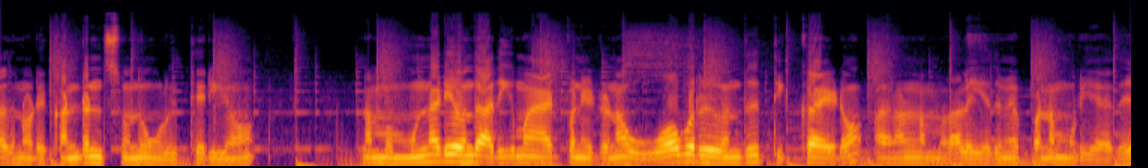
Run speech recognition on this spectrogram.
அதனுடைய கண்டென்ட்ஸ் வந்து உங்களுக்கு தெரியும். நம்ம முன்னாடியே வந்து அதிகமாக ஆட் பண்ணிட்டோன்னா ஓவர் வந்து திக்காகிடும் அதனால் நம்மளால் எதுவுமே பண்ண முடியாது.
